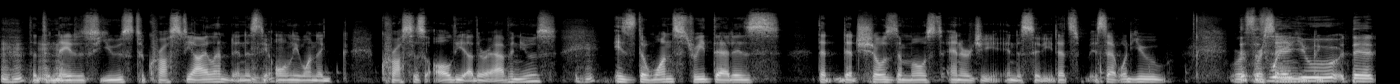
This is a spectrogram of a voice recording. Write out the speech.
mm -hmm. that the mm -hmm. natives used to cross the island, and is the mm-hmm. only one that crosses all the other avenues. Mm-hmm. Is the one street that is that that shows the most energy in the city? That's is that what you we're, this is where you the,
